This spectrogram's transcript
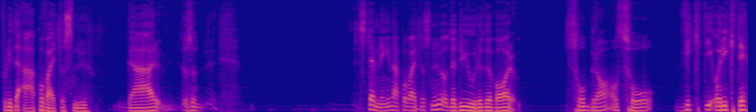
Fordi det er på vei til å snu. Det er altså, Stemningen er på vei til å snu, og det du gjorde, det var så bra og så viktig og riktig.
